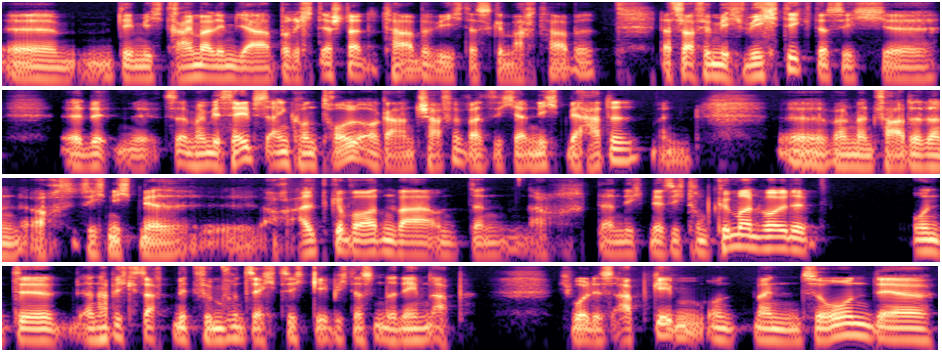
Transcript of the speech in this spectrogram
äh, dem ich dreimal im Jahr Bericht erstattet habe, wie ich das gemacht habe. Das war für mich wichtig, dass ich äh, äh, sagen wir, mir selbst ein Kontrollorgan schaffe, was ich ja nicht mehr hatte, mein, äh, weil mein Vater dann auch sich nicht mehr äh, auch alt geworden war und dann auch dann nicht mehr sich drum kümmern wollte. Und äh, dann habe ich gesagt, mit 65 gebe ich das Unternehmen ab. Ich wollte es abgeben und mein Sohn, der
